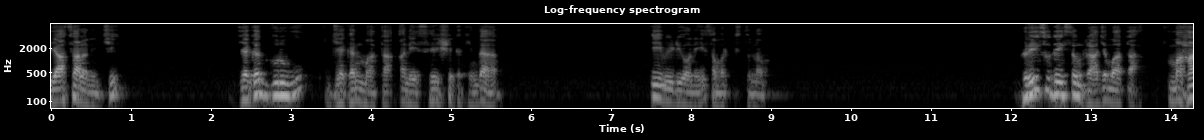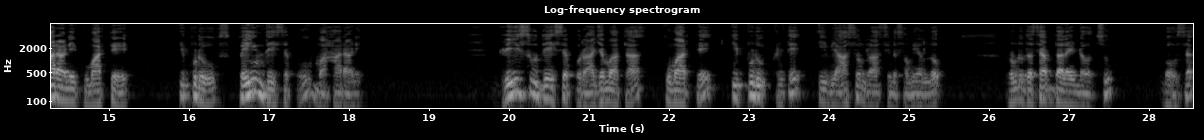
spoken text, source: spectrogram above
వ్యాసాల నుంచి జగద్గురువు జగన్మాత అనే శీర్షిక కింద ఈ వీడియోని సమర్పిస్తున్నాం. గ్రీసు దేశం రాజమాత మహారాణి కుమార్తె ఇప్పుడు స్పెయిన్ దేశపు మహారాణి. గ్రీసు దేశపు రాజమాత కుమార్తె ఇప్పుడు అంటే ఈ వ్యాసం రాసిన సమయంలో రెండు దశాబ్దాలు ఉండవచ్చు బహుశా.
